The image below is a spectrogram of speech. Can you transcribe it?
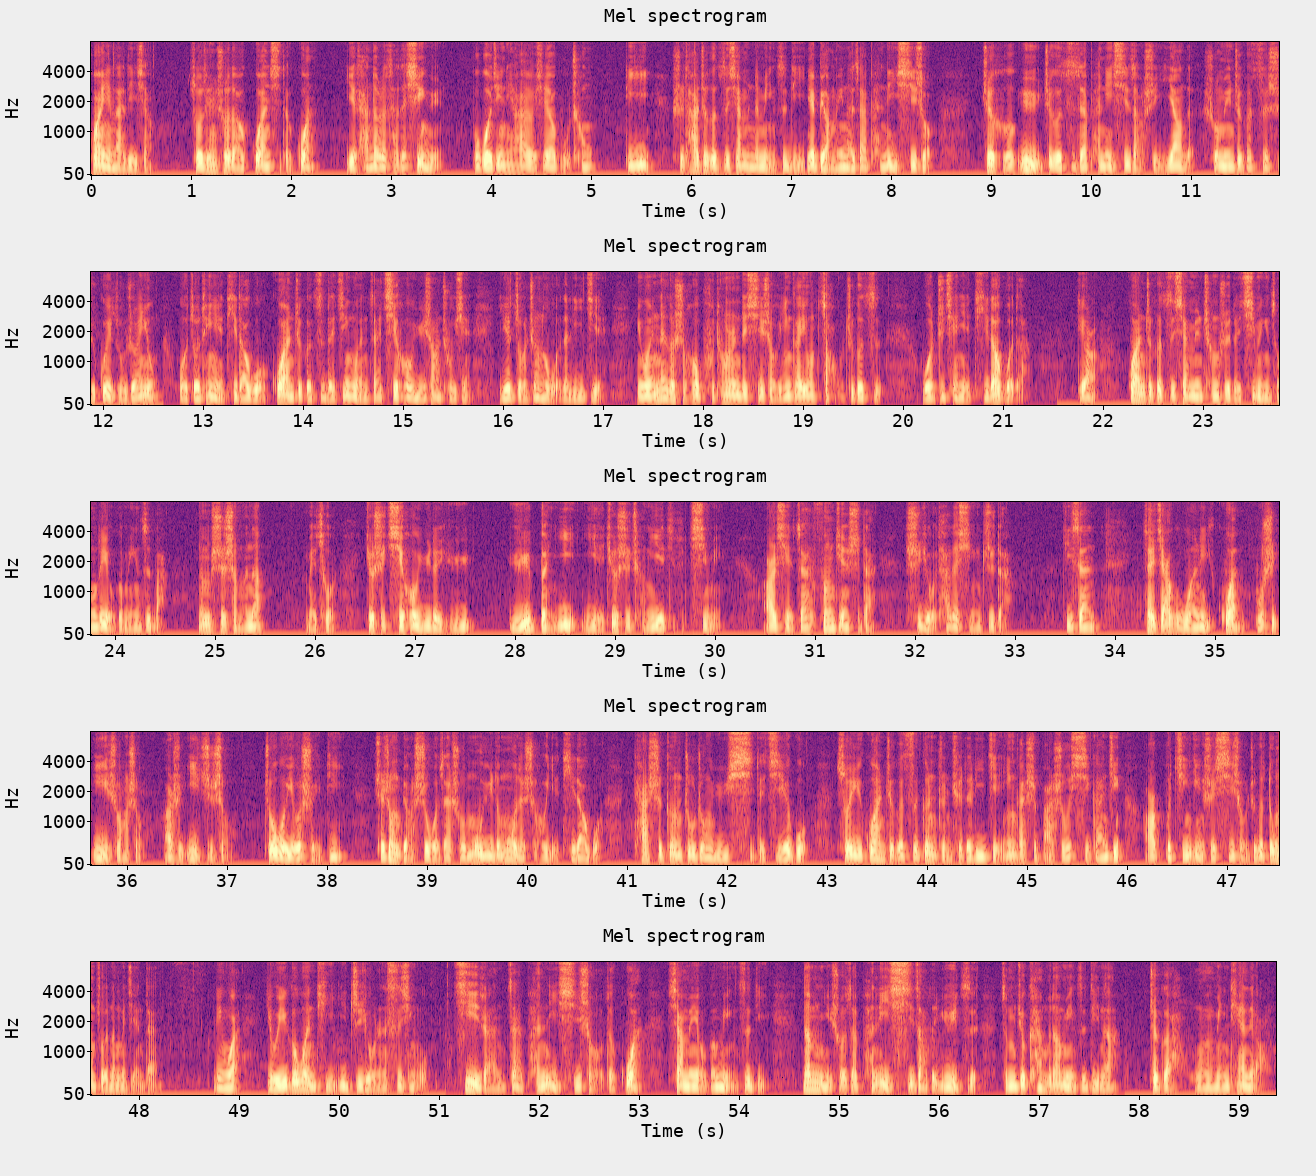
欢迎来理想。昨天说到盥洗的盥，也谈到了它的幸运。不过今天还有一些要补充。第一是它这个字下面的名字底也表明了在盆里洗手，这和浴这个字在盆里洗澡是一样的，说明这个字是贵族专用。我昨天也提到过，盥这个字的经文在气候鱼上出现，也佐证了我的理解。因为那个时候普通人的洗手应该用澡这个字，我之前也提到过的。第二，盥这个字下面盛水的器皿总得有个名字吧？那么是什么呢？没错，就是气候鱼的鱼。鱼本意也就是盛液体的器皿，而且在封建时代是有它的形制的。第三，在甲骨文里，冠不是一双手，而是一只手，周围有水滴。这种表示我在说沐浴的沐的时候也提到过，它是更注重于洗的结果，所以冠这个字更准确的理解应该是把手洗干净，而不仅仅是洗手这个动作那么简单。另外有一个问题一直有人私信我，既然在盆里洗手的罐下面有个皿字底。那么你说在盆里洗澡的浴字怎么就看不到皿字底呢？这个啊，我们明天聊。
